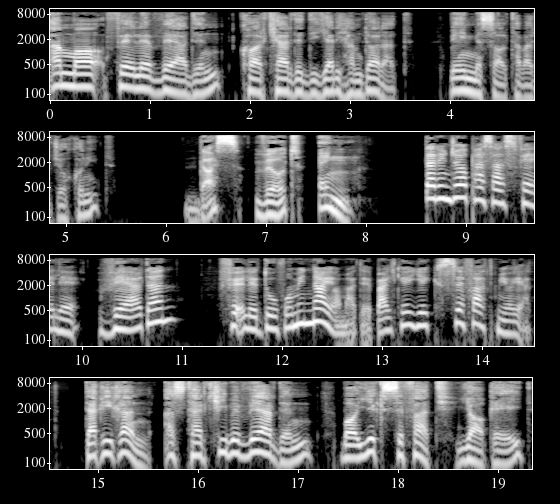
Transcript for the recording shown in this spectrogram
اما فعل وردن کارکرد دیگری هم دارد. به این مثال توجه کنید. Das wird eng. در اینجا پس از فعل werden فعل دومی نیامده بلکه یک صفت می آید. دقیقا از ترکیب وردن با یک صفت یا قید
